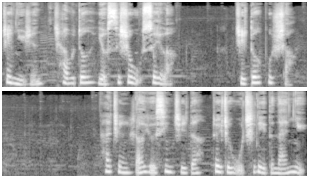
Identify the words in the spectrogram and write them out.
这女人差不多有四十五岁了，只多不少。他正饶有兴致的对着舞池里的男女。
